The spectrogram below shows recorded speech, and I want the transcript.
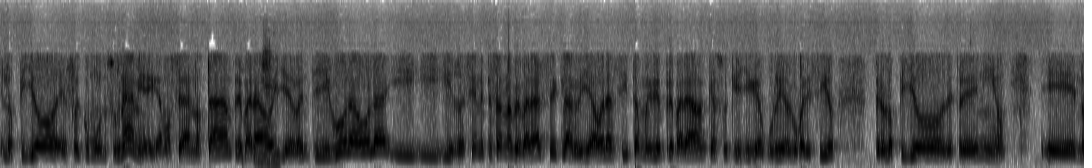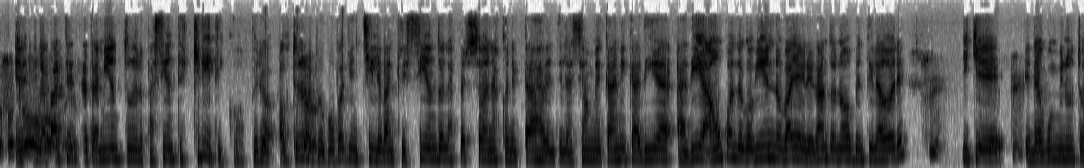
los pilló, eh, fue como un tsunami, digamos, o sea, no estaban preparados y de repente llegó la ola y, y, recién empezaron a prepararse, claro, y ahora sí están muy bien preparados en caso que llegue a ocurrir algo parecido, pero los pilló desprevenidos. Eh, nosotros, en, la parte del tratamiento de los pacientes críticos, pero a usted no le preocupa que en Chile van creciendo las personas conectadas a ventilación mecánica día a día, aun cuando el gobierno vaya agregando nuevos ventiladores. Sí y que en algún minuto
